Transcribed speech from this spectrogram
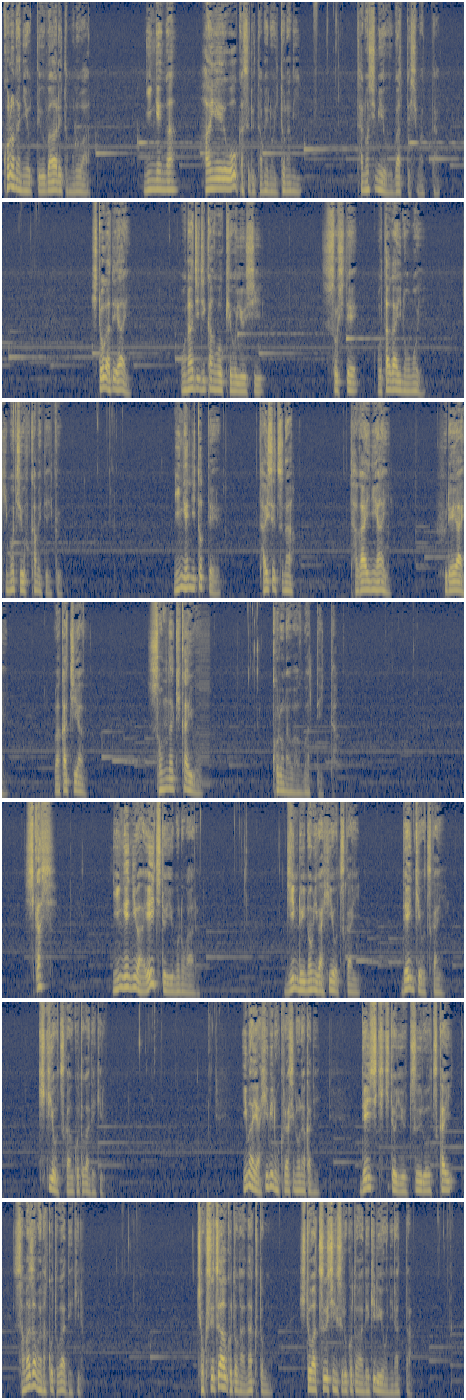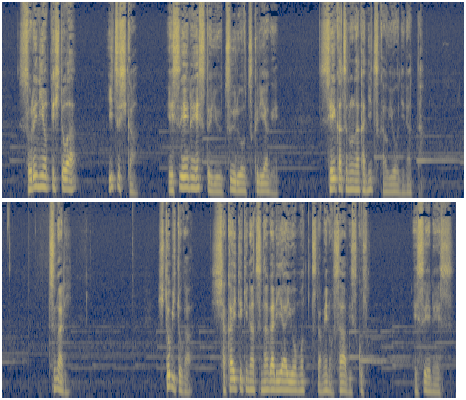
コロナによって奪われたものは人間が繁栄を謳歌するための営み楽しみを奪ってしまった。人が出会い同じ時間を共有しそしてお互いの思い気持ちを深めていく。人間にとって大切な互いに愛触れ合い分かち合うそんな機会をコロナは奪っていった。しかし人間には英知というものがある。人類のみが火を使い電気を使い機器を使うことができる。今や日々の暮らしの中に電子機器というツールを使いさまざまなことができる。直接会うことがなくとも人は通信することができるようになった。それによって人はいつしか SNS というツールを作り上げ生活の中に使うようになった。つまり人々が社会的なつながり合いを持つためのサービスこそ SNS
